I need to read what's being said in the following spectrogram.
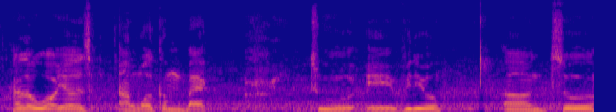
hello warriors and welcome back to a video. Um, so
